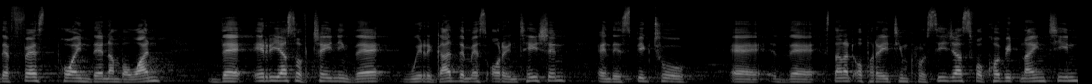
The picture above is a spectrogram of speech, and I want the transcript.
the first point there, number one, the areas of training there, we regard them as orientation, and they speak to uh, the standard operating procedures for COVID-19.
